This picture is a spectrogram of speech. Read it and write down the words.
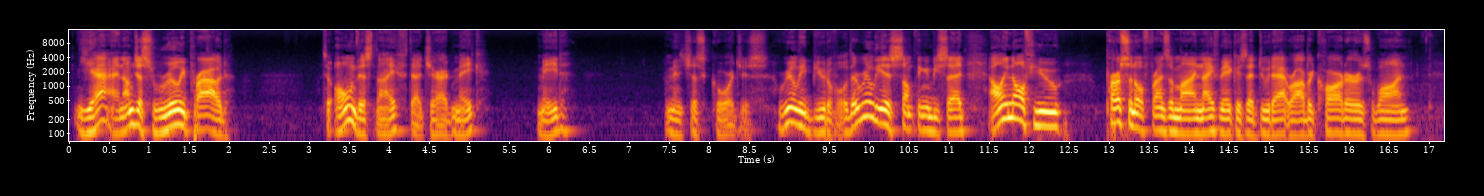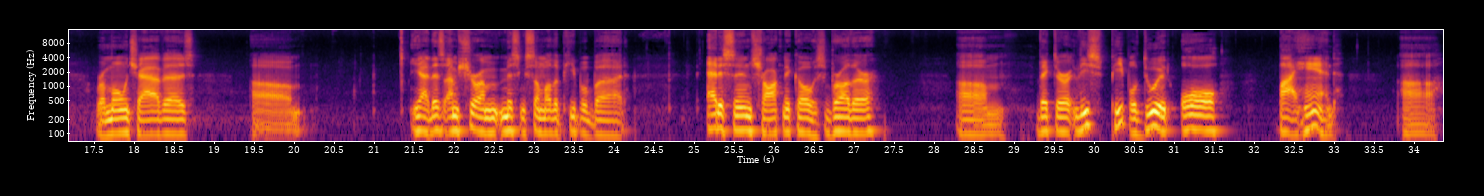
yeah, and I'm just really proud to own this knife that Jared make made. I mean, it's just gorgeous. Really beautiful. There really is something to be said. I only know a few personal friends of mine, knife makers that do that. Robert Carter is one. Ramon Chavez. Um, yeah, this I'm sure I'm missing some other people, but Edison, Sharknico, his brother, um, Victor, these people do it all by hand. Uh,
